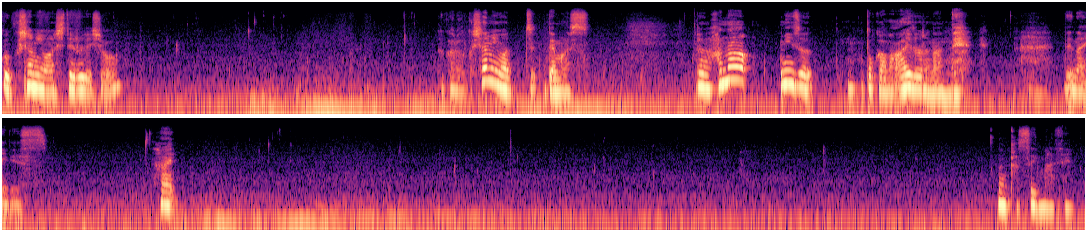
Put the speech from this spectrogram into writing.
くくしゃみはしてるでしょ？だからくしゃみは出ます。ただ鼻水とかはアイドルなんで 出ないです。はい。なんかすいません。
